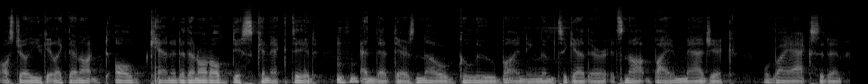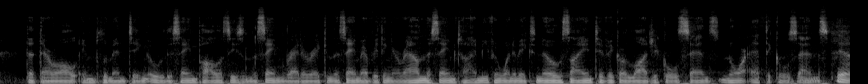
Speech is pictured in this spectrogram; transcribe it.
Australia, UK, like they're not all Canada, they're not all disconnected mm-hmm. and that there's no glue binding them together. It's not by magic or by accident that they're all implementing oh the same policies and the same rhetoric and the same everything around the same time even when it makes no scientific or logical sense nor ethical sense Yeah.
